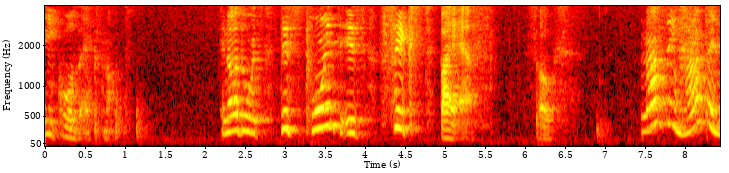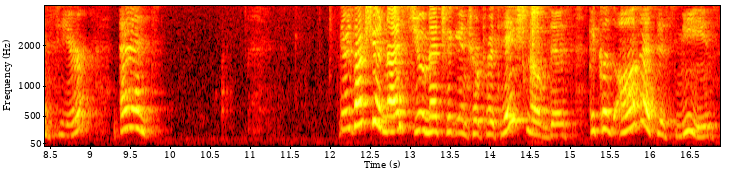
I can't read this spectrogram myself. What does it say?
equals x naught. In other words, this point is fixed by f. So nothing happens here and there's actually a nice geometric interpretation of this because all that this means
